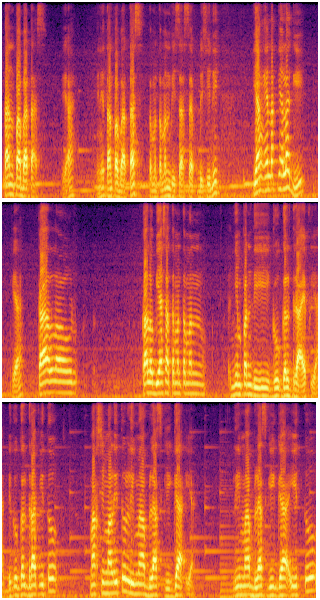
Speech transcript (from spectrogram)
tanpa batas ya ini tanpa batas teman-teman bisa save di sini. Yang enaknya lagi ya kalau kalau biasa teman-teman nyimpen di Google Drive ya di Google Drive itu maksimal itu 15 giga ya. 15 giga itu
